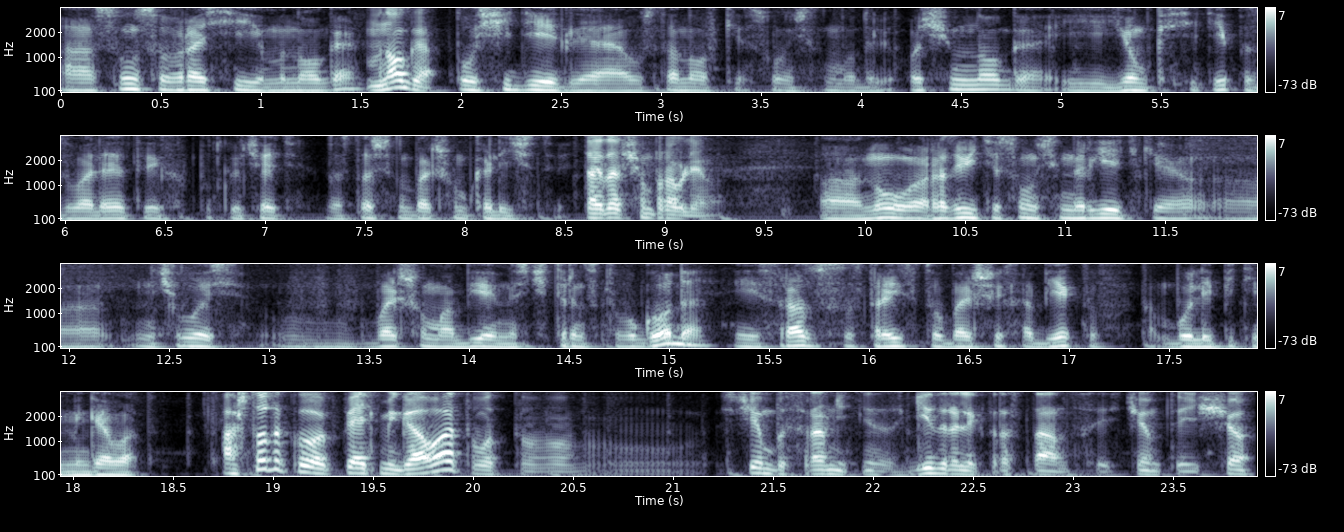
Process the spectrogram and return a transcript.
А солнца в России много. Много? Площадей для установки солнечных модулей очень много, и емкость сети позволяет их подключать в достаточно большом количестве. Тогда в чем проблема? А, Ну, развитие солнечной энергетики а, началось в в большом объеме с 2014 года, и сразу со строительства больших объектов, там, более 5 мегаватт. А что такое 5 мегаватт? Вот с чем бы сравнить? Не знаю, с гидроэлектростанцией, с чем-то еще.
